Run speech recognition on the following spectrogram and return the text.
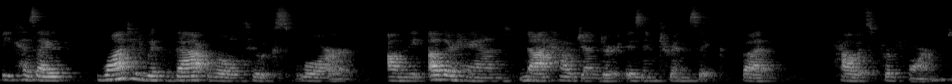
because I wanted with that role to explore, on the other hand, not how gender is intrinsic, but how it's performed.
